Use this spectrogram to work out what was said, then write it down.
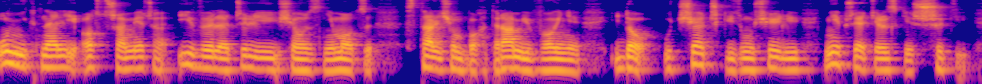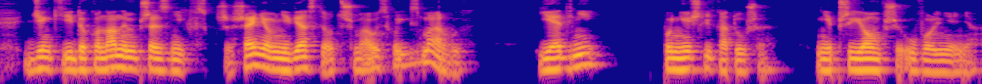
uniknęli ostrza miecza i wyleczyli się z niemocy, stali się bohaterami w wojnie i do ucieczki zmusili nieprzyjacielskie szyki. Dzięki dokonanym przez nich wskrzeszeniom niewiasty otrzymały swoich zmarłych. Jedni ponieśli katusze, nie przyjąwszy uwolnienia,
